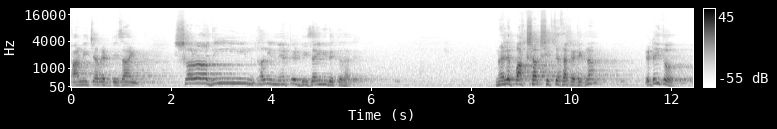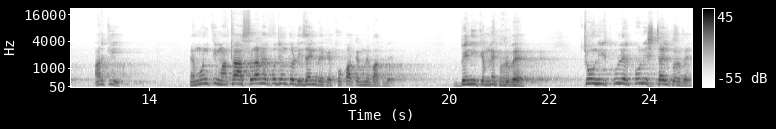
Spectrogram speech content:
ফার্নিচারের ডিজাইন সারাদিন খালি নেটের ডিজাইনই দেখতে থাকে। নাইলে পাক শাক শিখতে থাকে, ঠিক না? এটাই তো। আর কি? এমনকি মাথা আশ্রানের পর্যন্ত ডিজাইন দেখে, খোপা কেমনে বাঁধবে? বেনি কেমনে করবে? চৌনির কুলের কোন স্টাইল করবে?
